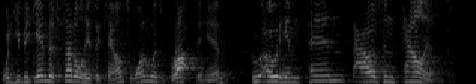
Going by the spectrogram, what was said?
When he began to settle his accounts, one was brought to him who owed him 10,000 talents.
